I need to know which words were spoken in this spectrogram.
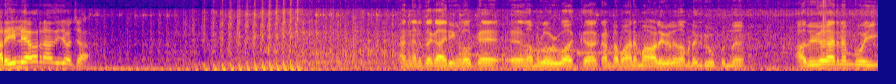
അറിയില്ല പറഞ്ഞാൽ മതി ചോച്ചാ. അങ്ങനത്തെ കാര്യങ്ങളൊക്കെ നമ്മൾ ഒഴിവാക്കുക. കണ്ടമാനം ആളുകൾ നമ്മുടെ ഗ്രൂപ്പിൽ നിന്ന് അത് കാരണം പോയി.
